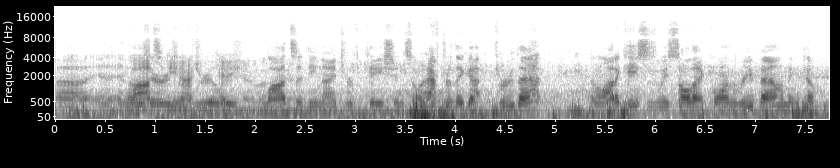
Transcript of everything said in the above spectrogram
Uh, and, and those areas are really lots of denitrification. So after they got through that, in a lot of cases, we saw that corn rebound and come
